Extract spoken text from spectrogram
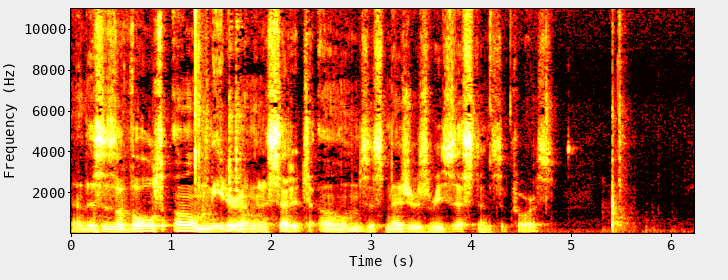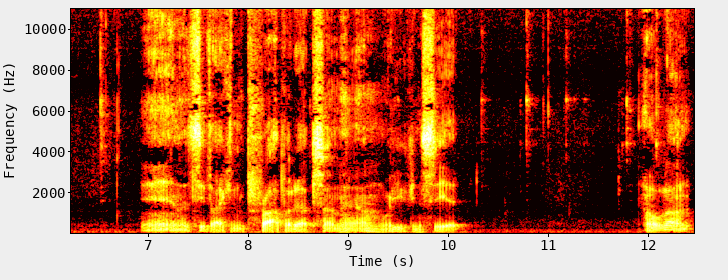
now this is a volt ohm meter. I'm going to set it to ohms. This measures resistance, of course. And let's see if I can prop it up somehow where you can see it. Hold on.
